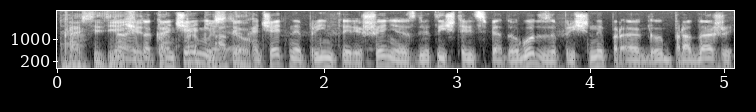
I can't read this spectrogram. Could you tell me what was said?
да. Простите, да, я это окончательное, окончательное принятое решение. С 2035 года запрещены продажи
